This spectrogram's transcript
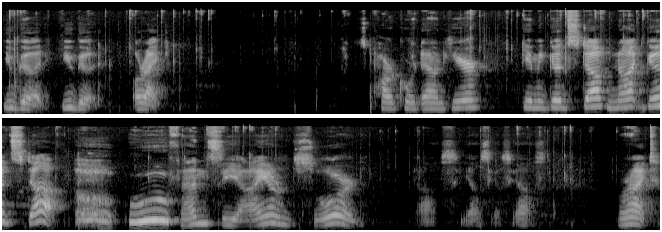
You good. You good. Alright. Let's parkour down here. Give me good stuff, not good stuff. Ooh, fancy iron sword. Yes, yes, yes, yes. Alright.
